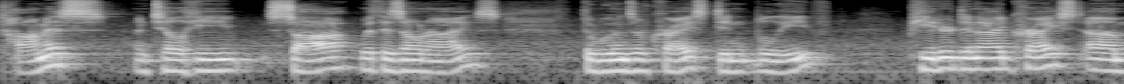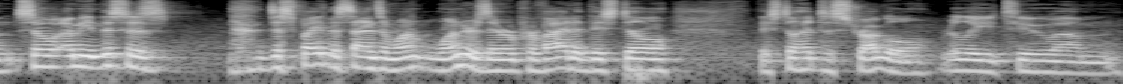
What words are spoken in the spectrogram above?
Thomas, until he saw with his own eyes the wounds of Christ, didn't believe. Peter denied Christ. Um, so, I mean, this is, despite the signs and wonders they were provided, they still, they still had to struggle really to, um,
